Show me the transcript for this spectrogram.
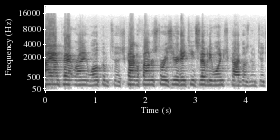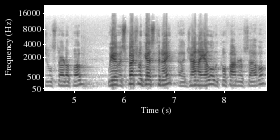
Hi, I'm Pat Ryan. Welcome to Chicago Founder Stories here at 1871, Chicago's new digital startup hub. We have a special guest tonight, uh, John Aiello, the co-founder of Savo.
